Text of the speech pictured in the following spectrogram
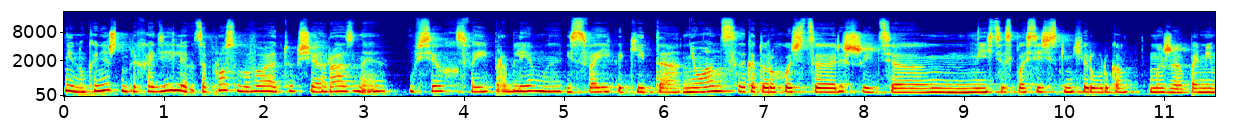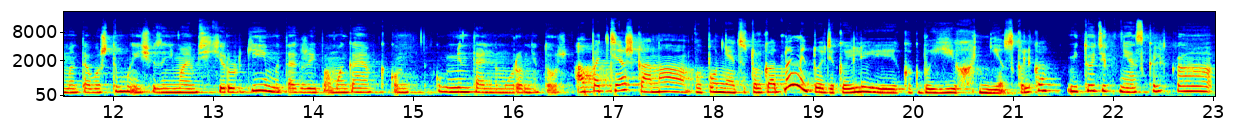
Не, ну, конечно, приходили. Запросы бывают вообще разные. У всех свои проблемы и свои какие-то нюансы, которые хочется решить э, вместе с пластическим хирургом. Мы же помимо того, что мы еще занимаемся хирургией, мы также и помогаем в каком-то таком ментальном уровне тоже. А подтяжка, она выполняется только одной методикой или как бы их несколько? Методик несколько.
